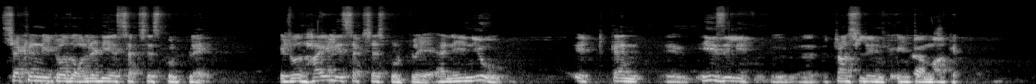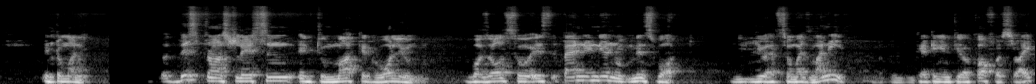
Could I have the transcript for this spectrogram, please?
Second, it was already a successful play. It was highly successful play, and he knew it can uh, easily uh, translate into a market, into money. So this translation into market volume was also is pan Indian means what? You have so much money getting into your coffers, right?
